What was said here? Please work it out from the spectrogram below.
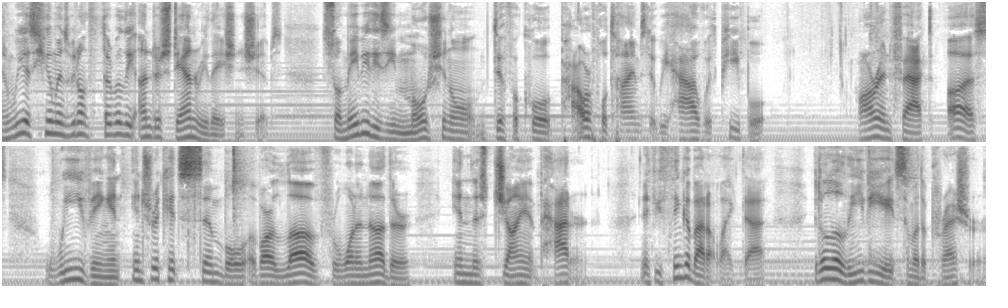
And we as humans, we don't thoroughly understand relationships. So maybe these emotional, difficult, powerful times that we have with people are in fact us weaving an intricate symbol of our love for one another in this giant pattern. And if you think about it like that, it'll alleviate some of the pressure.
